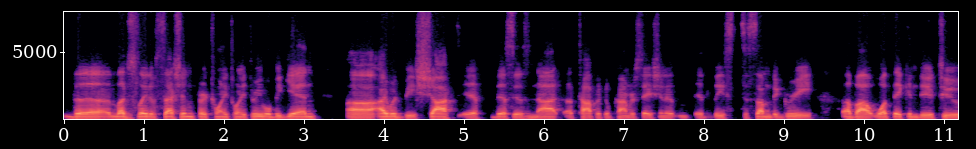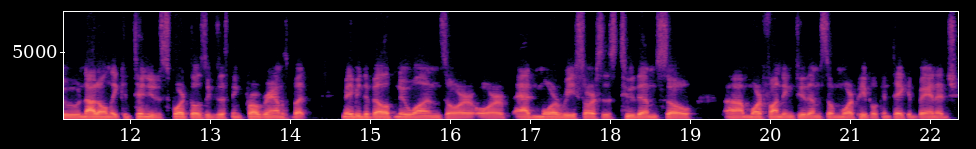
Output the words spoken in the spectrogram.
the legislative session for 2023 will begin uh, i would be shocked if this is not a topic of conversation at, at least to some degree about what they can do to not only continue to support those existing programs, but maybe develop new ones or or add more resources to them, so uh, more funding to them, so more people can take advantage.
